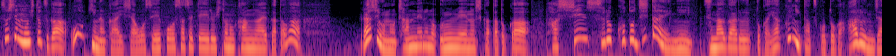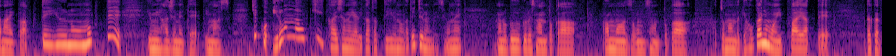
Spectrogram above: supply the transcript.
そしてもう一つが大きな会社を成功させている人の考え方はラジオのチャンネルの運営の仕方とか発信すること自体につながるとか役に立つことがあるんじゃないかっていうのを思って読み始めています。結構いろんな大きい会社のやり方っていうのが出てるんですよね。あの Google さんとかアマゾンさんとかあとなんだっけ他にもいっぱいあって。だから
